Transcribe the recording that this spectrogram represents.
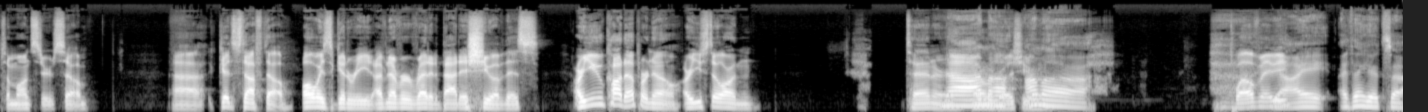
some monsters. So uh, good stuff though. Always a good read. I've never read a bad issue of this. Are you caught up or no? Are you still on ten or no? I'm a, I'm a twelve maybe. Yeah, I I think it's uh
